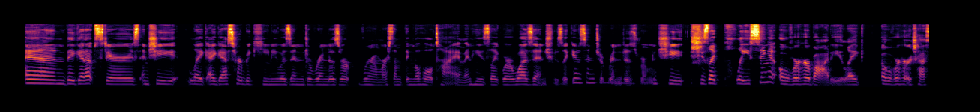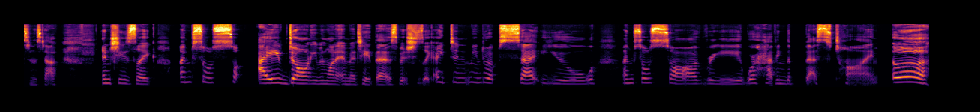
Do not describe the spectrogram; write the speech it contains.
And they get upstairs, and she, like, I guess her bikini was in Dorinda's room or something the whole time. And he's like, Where was it? And she was like, It was in Dorinda's room. And she, she's like placing it over her body, like over her chest and stuff. And she's like, I'm so sorry. I don't even want to imitate this, but she's like, I didn't mean to upset you. I'm so sorry. We're having the best time. Ugh,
